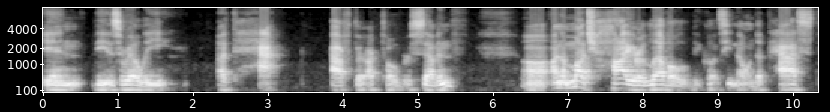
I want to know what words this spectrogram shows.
in the Israeli attack after October 7th uh, on a much higher level because, you know, in the past,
